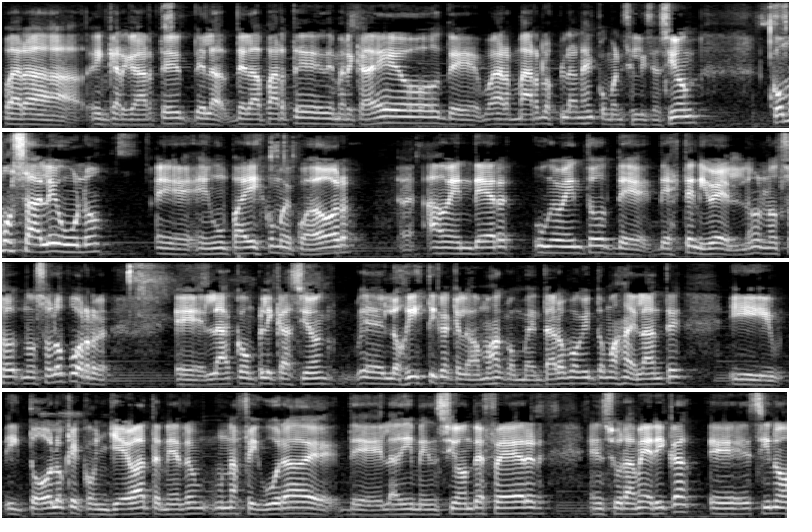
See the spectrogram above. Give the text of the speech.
para encargarte de la, de la parte de mercadeo, de armar los planes de comercialización. ¿Cómo sale uno eh, en un país como Ecuador eh, a vender un evento de, este nivel? No, no, so, no solo por eh, la complicación eh, logística que la vamos a comentar un poquito más adelante y, todo lo que conlleva tener una figura de, de la dimensión de Federer en Sudamérica, eh, sino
